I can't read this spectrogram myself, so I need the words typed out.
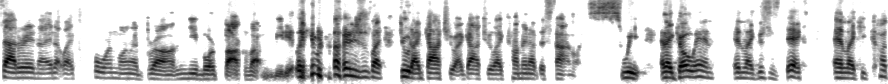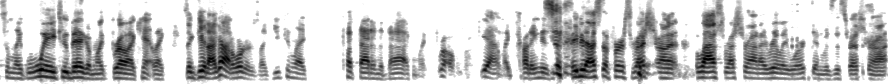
Saturday night at like four in the morning. Like, bro, I need more baklava immediately. and he's just like, dude, I got you. I got you. Like, come in at this time. I'm like, sweet. And I go in and like, this is Dick's. And like he cuts them like way too big. I'm like, bro, I can't like. It's like, dude, I got orders. Like you can like cut that in the back. I'm like, bro, yeah, I'm like cutting this. Maybe that's the first restaurant, the last restaurant I really worked in was this restaurant.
